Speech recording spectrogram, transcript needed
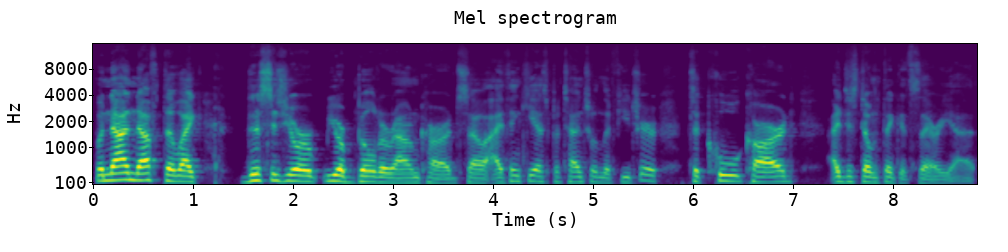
but not enough to like this is your your build around card. So I think he has potential in the future. It's a cool card. I just don't think it's there yet.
